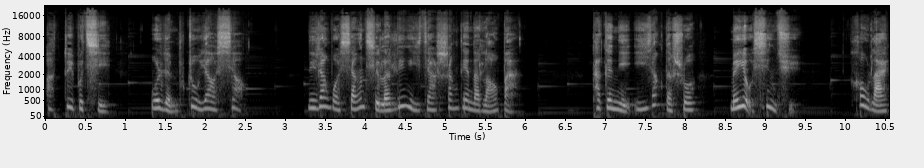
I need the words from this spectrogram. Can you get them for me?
啊，对不起，我忍不住要笑。你让我想起了另一家商店的老板，他跟你一样的说没有兴趣，后来。”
